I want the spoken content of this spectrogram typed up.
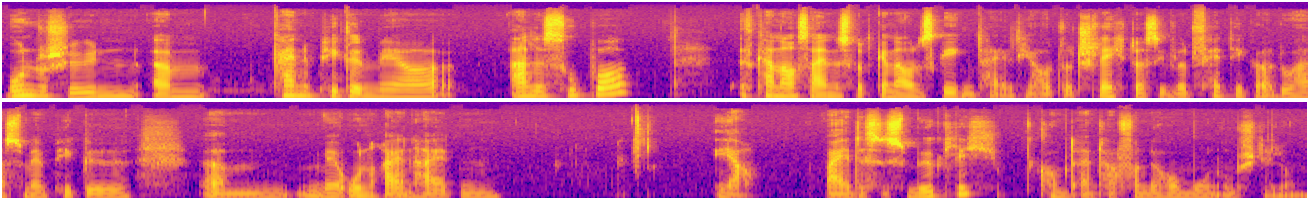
wunderschön, ähm, keine Pickel mehr, alles super. Es kann auch sein, es wird genau das Gegenteil. Die Haut wird schlechter, sie wird fettiger, du hast mehr Pickel, ähm, mehr Unreinheiten. Ja, beides ist möglich, kommt einfach von der Hormonumstellung.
